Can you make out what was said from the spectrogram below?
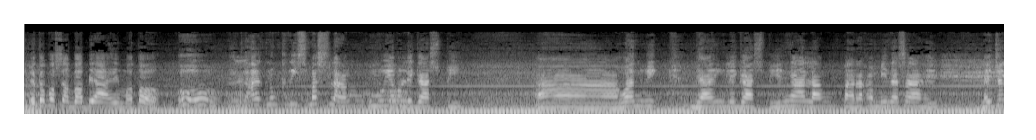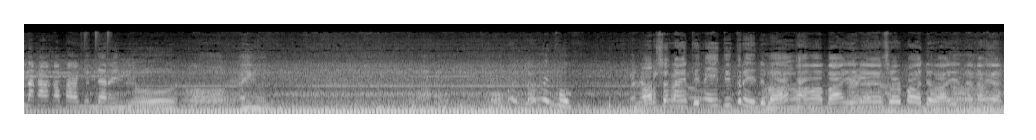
Ito, boss, nababiyahe mo to. Oo, lahat nung Christmas lang, umuwi ako Oo. Legazpi. Ah, one week biyaheng Legazpi. Yun nga lang, para kami nasahe. Medyo nakakapagod na rin. Yun, Oo, oh. ayun. Okay, lamig mo. Malamig Para sa pa, 1983, di ba? Oo, Tama ba? Yun na yun, pa. Sir Pao, di ba? Yun na Oo. lang yan.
